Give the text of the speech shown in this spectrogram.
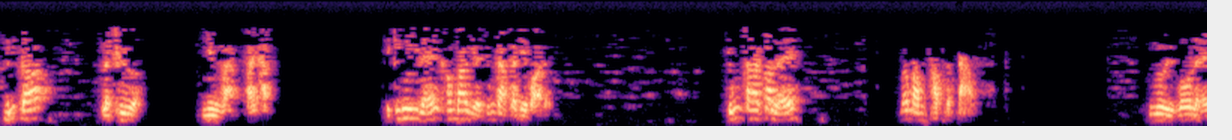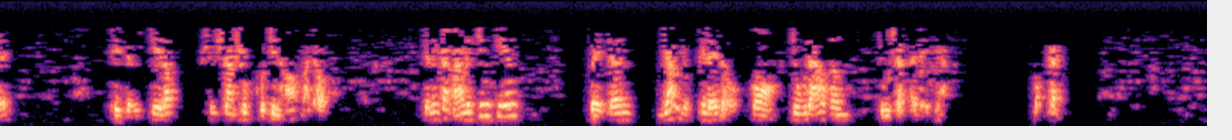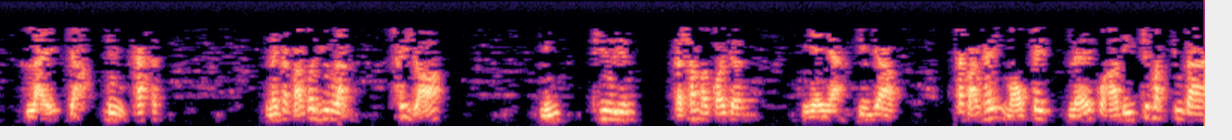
Biết đó là thừa, nhưng mà phải học. Thì cái nghi lễ không bao giờ chúng ta có thể bỏ được chúng ta có lễ mới mong học được đạo. Người vô lễ thì tự chê lấp sự sáng suốt của chính họ mà thôi. Cho nên các bạn đã chứng kiến về trên giáo dục cái lễ độ còn chu đáo hơn chúng sanh ở thế gian. Một cách lại chào điều khác hết. Nên các bạn có duyên lành, thấy rõ những thiên liên đã sống ở cõi trên, nhẹ nhàng yêu giao các bạn thấy một cái lễ của họ đi trước mắt chúng ta,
